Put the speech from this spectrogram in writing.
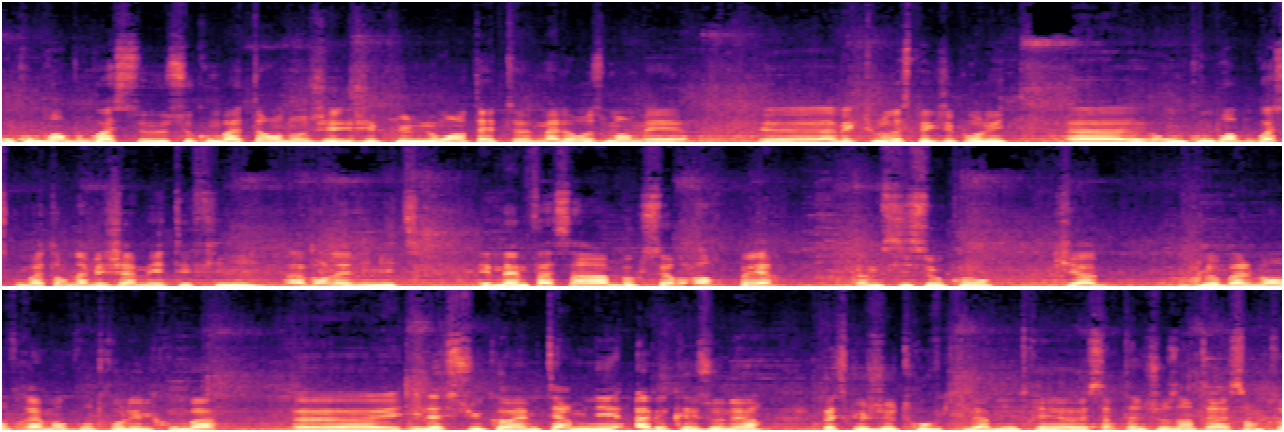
on comprend pourquoi ce, combattant, dont j'ai plus le nom en tête euh, malheureusement, mais euh, avec tout le respect que j'ai pour lui, on comprend pourquoi ce combattant n'avait jamais été fini avant la limite. Et même face à un boxeur hors pair comme Sissoko, qui a globalement vraiment contrôlé le combat, il a su quand même terminer avec les honneurs, parce que je trouve qu'il a montré certaines choses intéressantes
